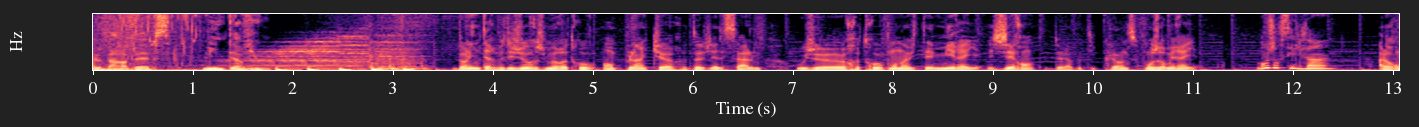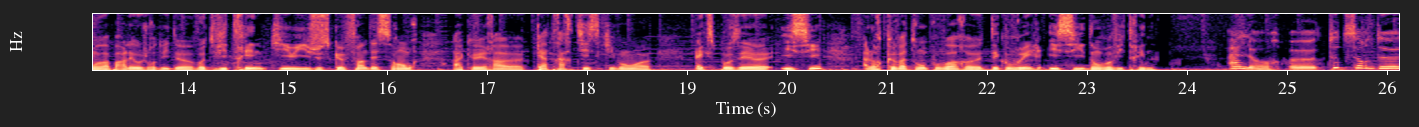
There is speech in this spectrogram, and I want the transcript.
Le bar à peps, l'interview. Dans l'interview du jour, je me retrouve en plein cœur de Vielsalm où je retrouve mon invité Mireille, gérante de la boutique Clones. Bonjour Mireille. Bonjour Sylvain. Alors on va parler aujourd'hui de votre vitrine qui jusque fin décembre accueillera euh, quatre artistes qui vont euh, exposer euh, ici. Alors que va-t-on pouvoir découvrir ici dans vos vitrines? Alors, euh, toutes sortes de,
